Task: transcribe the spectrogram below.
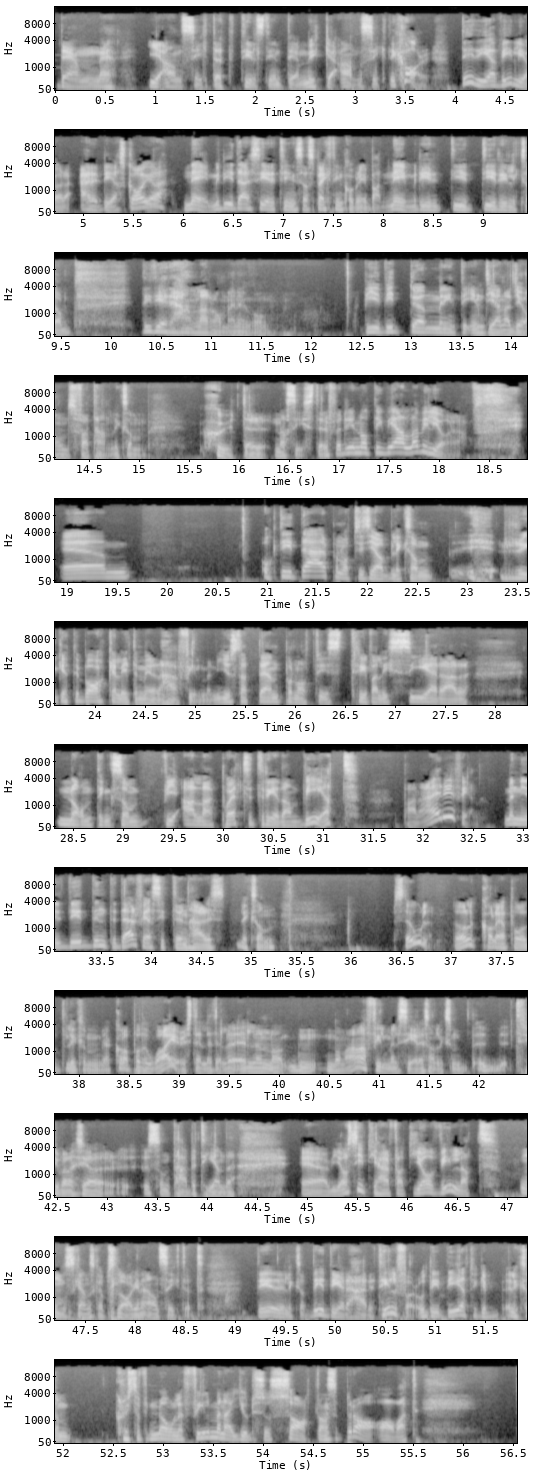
den eh, i ansiktet tills det inte är mycket ansikte kvar. Det är det jag vill göra. Är det det jag ska göra? Nej, men det är där serietidningsaspekten kommer in. Bara, nej, men det, det, det, det, är liksom, det är det det handlar om än en gång. Vi, vi dömer inte Indiana Jones för att han liksom skjuter nazister, för det är någonting vi alla vill göra. Um, och det är där på något vis jag liksom ryggar tillbaka lite med den här filmen. Just att den på något vis trivaliserar någonting som vi alla på ett sätt redan vet. Bara, nej, det är fel. Men det, det är inte därför jag sitter i den här liksom, stolen. Då kollar jag på, liksom, jag kollar på The Wire istället, eller, eller någon, någon annan film eller serie som liksom, trivialiserar sånt här beteende. Eh, jag sitter ju här för att jag vill att ondskan ska slagen i ansiktet. Det är, liksom, det är det det här är till för. Och det är det jag tycker liksom, Christopher Nolan-filmerna gjorde så satans bra av att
